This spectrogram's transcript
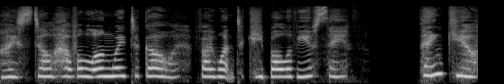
I still have a long way to go if I want to keep all of you safe. Thank you.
